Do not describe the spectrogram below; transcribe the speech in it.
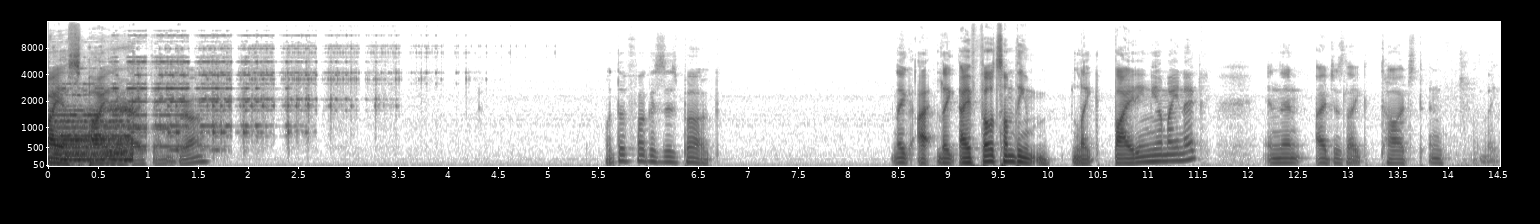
By a spider, I think, bro. What the fuck is this bug? Like I like I felt something like biting me on my neck, and then I just like touched and like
